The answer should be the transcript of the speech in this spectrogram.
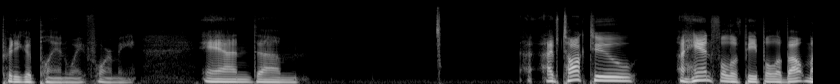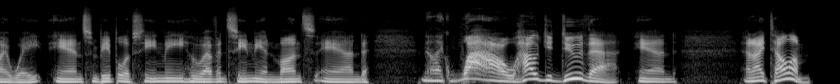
pretty good plan weight for me. And um, I've talked to a handful of people about my weight, and some people have seen me who haven't seen me in months, and, and they're like, "Wow, how'd you do that?" And and I tell them,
